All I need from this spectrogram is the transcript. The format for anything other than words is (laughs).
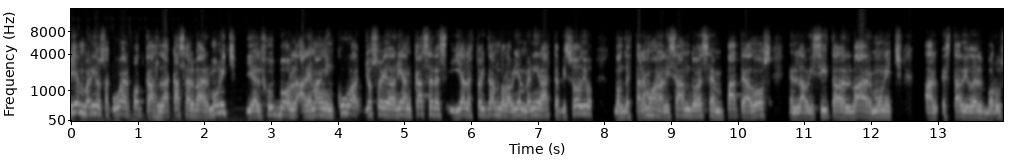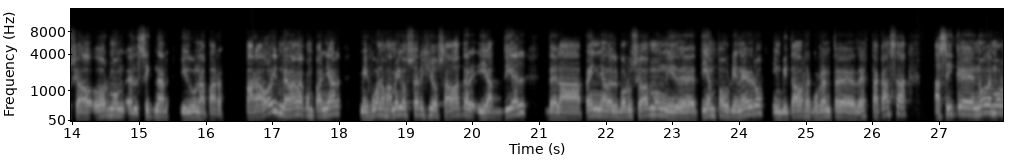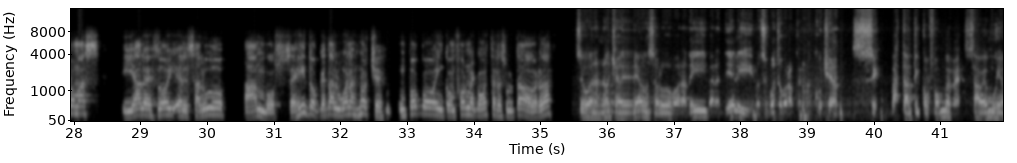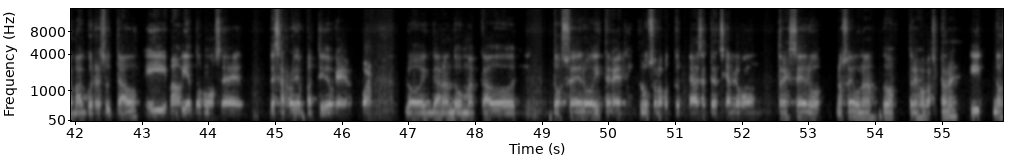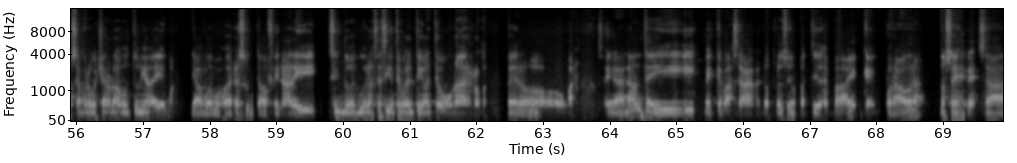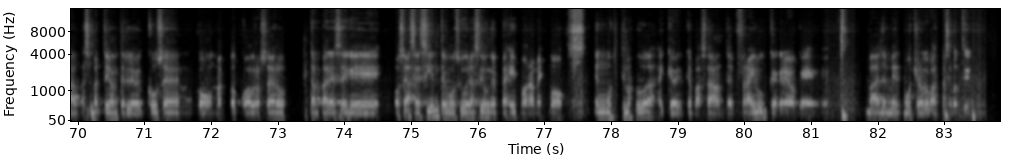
Bienvenidos a Cuba Podcast, la casa del Bayern Múnich y el fútbol alemán en Cuba. Yo soy Adrián Cáceres y ya le estoy dando la bienvenida a este episodio donde estaremos analizando ese empate a dos en la visita del Bayern Múnich al estadio del Borussia Dortmund, el Signal Iduna Park. Para hoy me van a acompañar mis buenos amigos Sergio Sabater y Abdiel de la Peña del Borussia Dortmund y de Tiempo Aurinegro, invitados recurrentes de esta casa. Así que no demoro más y ya les doy el saludo a ambos. Cejito, ¿qué tal? Buenas noches. Un poco inconforme con este resultado, ¿verdad? Sí, buenas noches, Adrián. Un saludo para ti, para Abdiel y por supuesto para los que nos escuchan. Sí, bastante inconforme. Me sabe muy amargo el resultado y más viendo cómo se desarrolló el partido, que bueno, lo es ganando un marcador 2-0 y tener incluso la oportunidad de sentenciarlo con un 3-0 no sé, unas dos, tres ocasiones y no se aprovecharon las oportunidades y bueno, ya podemos ver el resultado final y sin duda alguna se siente prácticamente como una derrota. Pero bueno, seguir adelante y ver qué pasa en los próximos partidos del Bayern, que por ahora, no sé, ese partido ante el Leverkusen con un marcador 4-0, tan parece que, o sea, se siente como si hubiera sido un espejismo. Ahora mismo tengo muchísimas dudas, hay que ver qué pasa ante el Freiburg, que creo que va a determinar mucho lo que pasa en ese partido.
